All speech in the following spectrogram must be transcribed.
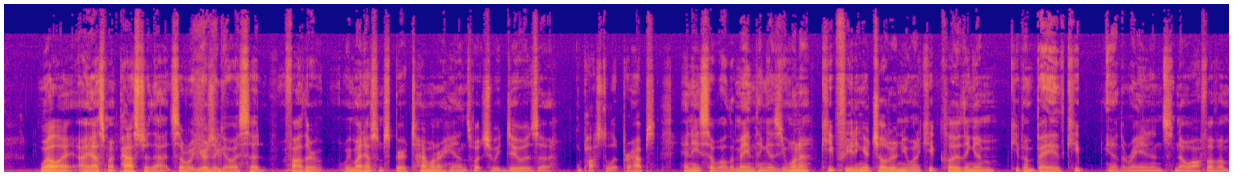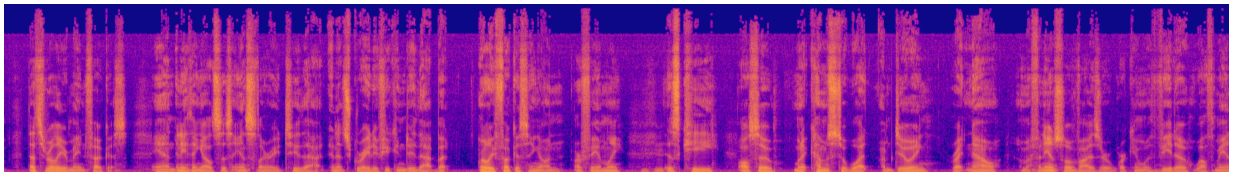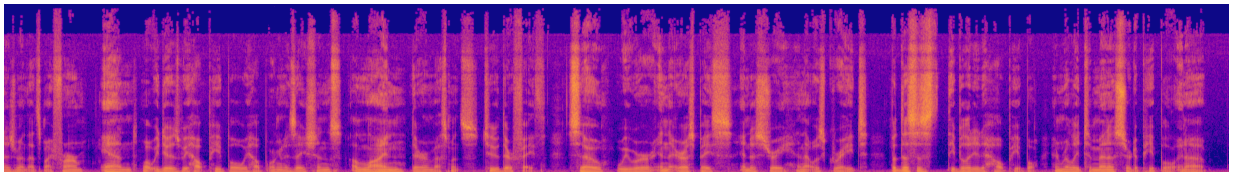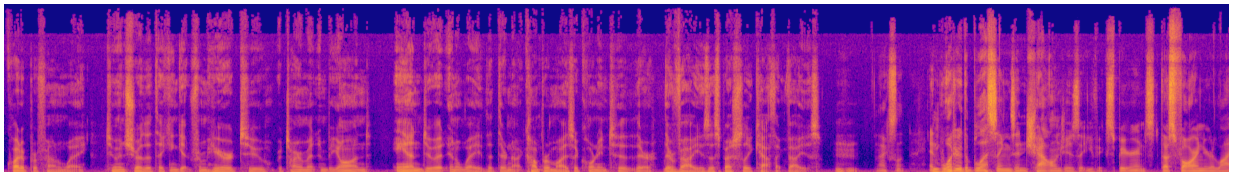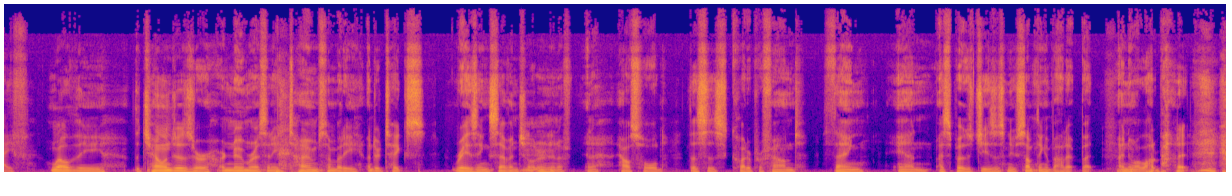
Well, I, I asked my pastor that several years ago. I said, Father, we might have some spare time on our hands. What should we do as a apostolate, perhaps? And he said, Well, the main thing is you want to keep feeding your children, you want to keep clothing them, keep them bathed, keep you know the rain and snow off of them. That's really your main focus. And anything else is ancillary to that. And it's great if you can do that, but really focusing on our family mm-hmm. is key. Also, when it comes to what I'm doing right now, I'm a financial advisor working with Vita Wealth Management. That's my firm. And what we do is we help people, we help organizations align their investments to their faith. So we were in the aerospace industry, and that was great. But this is the ability to help people and really to minister to people in a quite a profound way to ensure that they can get from here to retirement and beyond and do it in a way that they're not compromised according to their, their values, especially Catholic values. Mm-hmm. Excellent. And what are the blessings and challenges that you've experienced thus far in your life? Well, the the challenges are, are numerous. Anytime somebody undertakes raising seven children mm-hmm. in a in a household, this is quite a profound thing. And I suppose Jesus knew something about it, but I know a lot about it,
